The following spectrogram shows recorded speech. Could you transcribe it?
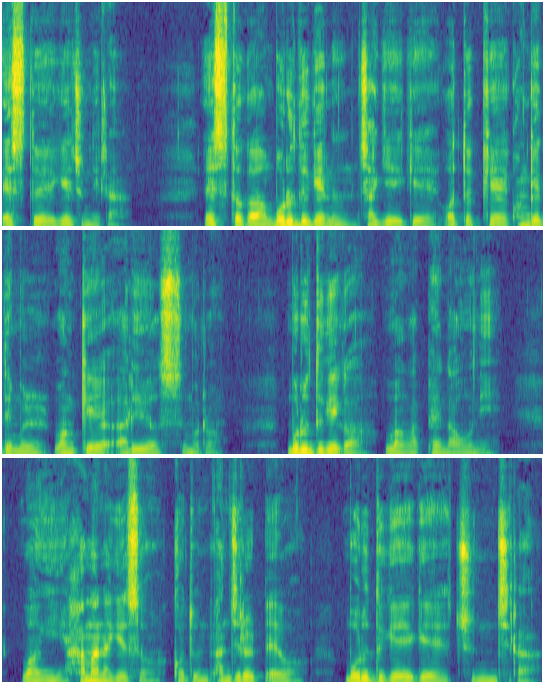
에스더에게 주니라. 에스더가 모르드게는 자기에게 어떻게 관계됨을 왕께 아뢰었으므로 모르드게가 왕 앞에 나오니 왕이 하만에게서 거둔 반지를 빼어 모르드게에게 준지라.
